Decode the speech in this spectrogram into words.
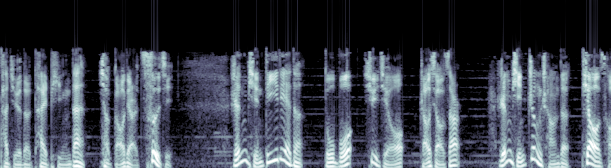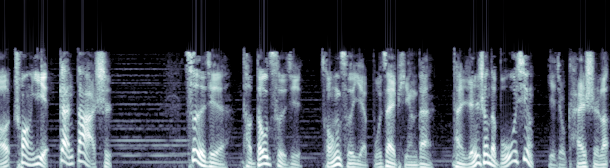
他觉得太平淡，要搞点刺激。人品低劣的赌博、酗酒、找小三儿；人品正常的跳槽、创业、干大事。刺激他都刺激，从此也不再平淡。但人生的不幸也就开始了。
